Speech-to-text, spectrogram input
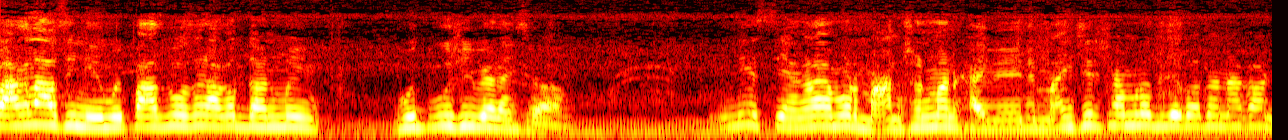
পাগলা আছিস মুই পাঁচ বছর আগত ধান মুই ভূত পুষি বেড়াইছ ইনে চেংড়া মোর মান সম্মান খাইবে এনে মানুষের সামনে দিলে কথা না কান।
